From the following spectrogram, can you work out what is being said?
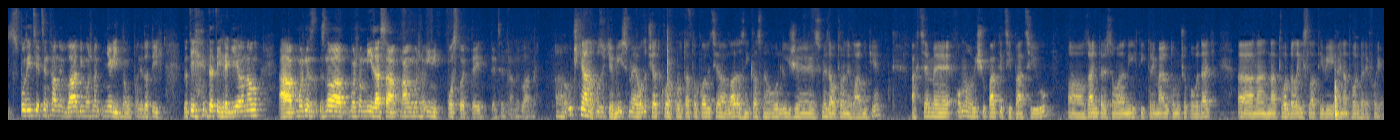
z pozície centrálnej vlády možno nevidno úplne do tých, do tých, do tých regiónov a možno znova, možno my zasa máme možno iný postoj k tej, tej centrálnej vláde. Určite áno, pozrite, my sme od začiatku, ako táto koalícia vláda vznikla, sme hovorili, že sme za otvorené vládnutie a chceme o mnoho vyššiu participáciu zainteresovaných, tých, ktorí majú tomu čo povedať, na, na tvorbe legislatívy aj na tvorbe reforiem.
